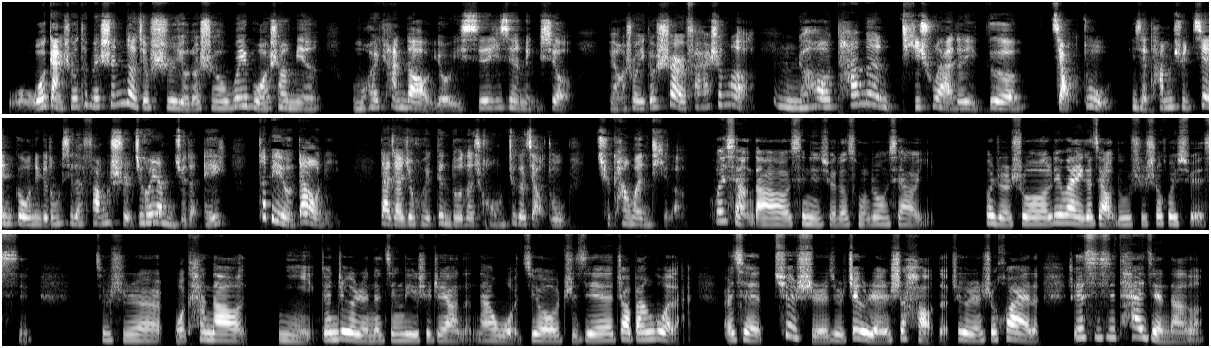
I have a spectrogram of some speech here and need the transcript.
我我感受特别深的就是，有的时候微博上面我们会看到有一些意见领袖，比方说一个事儿发生了，嗯，然后他们提出来的一个角度，并且他们去建构那个东西的方式，就会让你觉得哎特别有道理，大家就会更多的从这个角度去看问题了，会想到心理学的从众效应，或者说另外一个角度是社会学习，就是我看到。你跟这个人的经历是这样的，那我就直接照搬过来。而且确实就是这个人是好的，这个人是坏的，这个信息太简单了，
